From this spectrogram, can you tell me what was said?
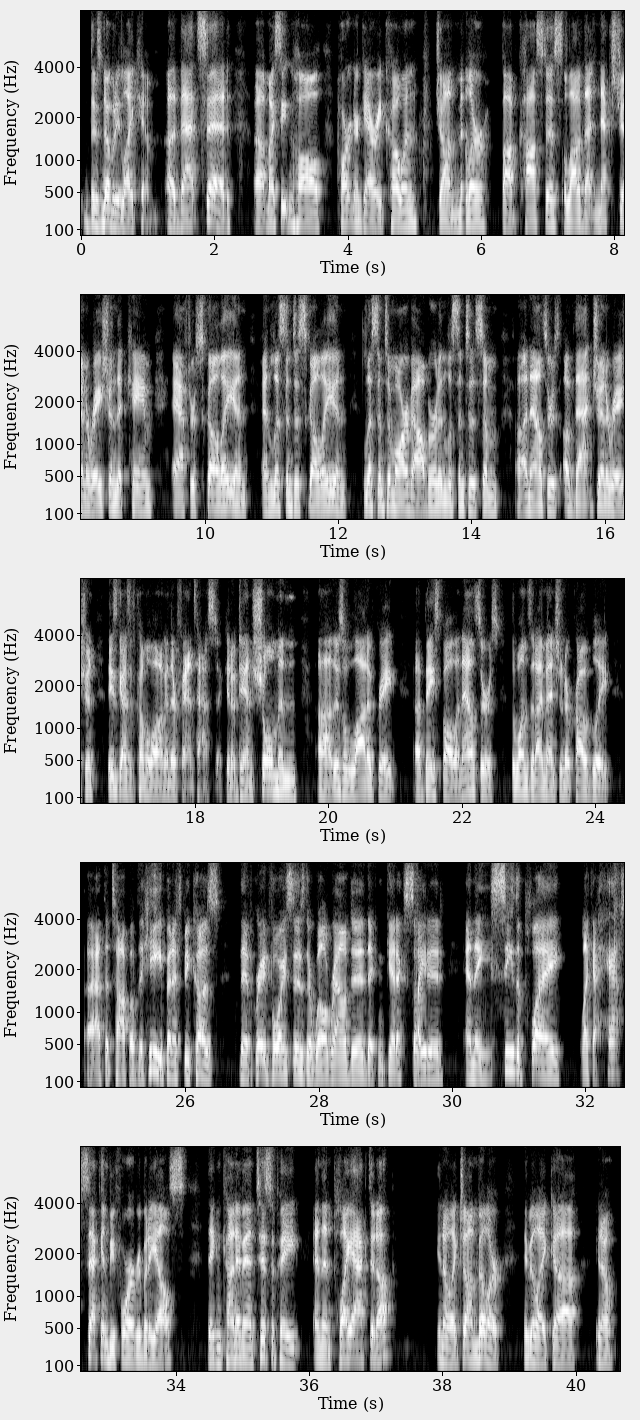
there's nobody like him. Uh, that said, uh, my Seton Hall partner Gary Cohen, Jon Miller, Bob Costas, a lot of that next generation that came after Scully and and listened to Scully and listened to Marv Albert and listened to some uh, announcers of that generation. These guys have come along and they're fantastic. You know, Dan Shulman. Uh, there's a lot of great uh, baseball announcers. The ones that I mentioned are probably uh, at the top of the heap, and it's because they have great voices. They're well rounded. They can get excited and they see the play like a half second before everybody else. They can kind of anticipate and then play act it up. You know, like Jon Miller, he'd be like, uh, you know,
